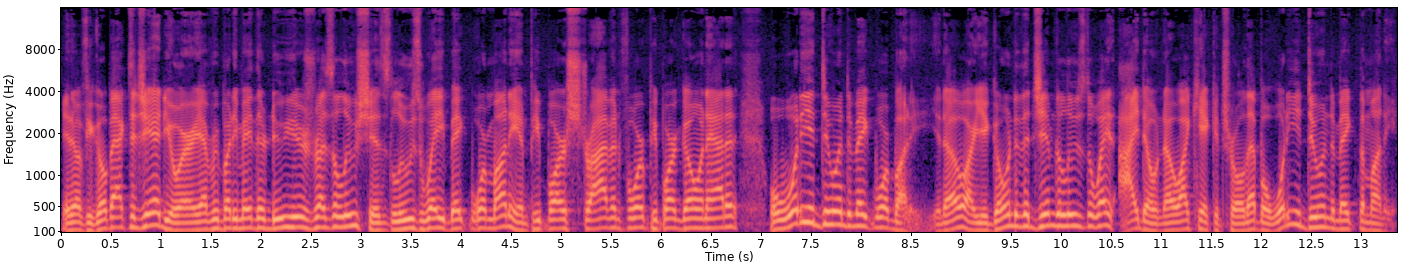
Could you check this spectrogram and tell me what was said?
you know, if you go back to January, everybody made their New Year's resolutions lose weight, make more money, and people are striving for it. People are going at it. Well, what are you doing to make more money? You know, are you going to the gym to lose the weight? I don't know. I can't control that. But what are you doing to make the money?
